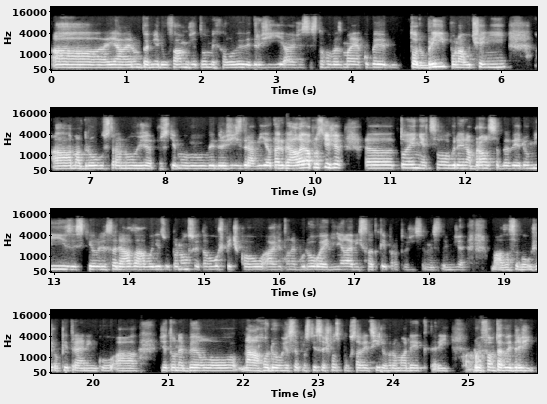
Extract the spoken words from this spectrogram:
A já jenom pevně doufám, že to Michalovi vydrží a že si z toho vezme jakoby to dobrý po naučení a na druhou stranu, že prostě mu vydrží zdraví a tak dále. A prostě, že uh, to je něco, kdy nabral sebevědomí, zjistil, že se dá závodit s úplnou světovou špičkou a že to nebudou ojedinělé výsledky, protože si myslím, že má za sebou už roky tréninku a že to nebylo náhodou, že se prostě sešlo spousta věcí dohromady, který doufám tak vydrží.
